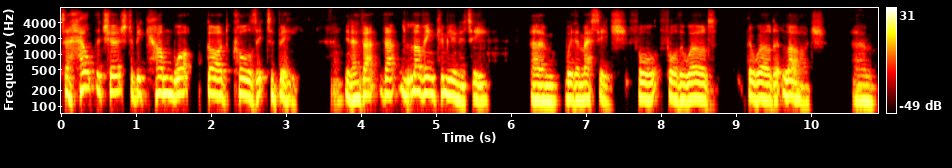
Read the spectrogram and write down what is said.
to help the church to become what God calls it to be. Hmm. You know that that loving community um, with a message for for the world the world at large. Um,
